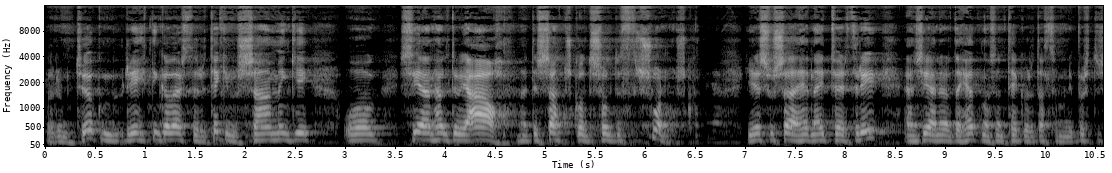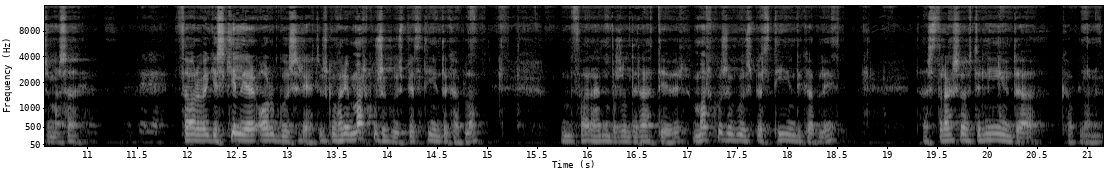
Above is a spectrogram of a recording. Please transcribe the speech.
Við erum tökum reytingavers, þau eru tekinn úr samengi og síðan heldum við, já, þetta er samt sko, svolítið svona sko. Jésús sagði hérna 1, 2, 3 en síðan er þetta hérna sem tekur þetta allt saman í burtu sem hann sagði. þá erum við ekki að skilja orguðs rétt. Við skulum fara í Markus og Guðspjall, tíundakabla. Við fara hérna bara svolítið rætt yfir. Markus og Guðspjall, tíundakabli. Það er strax á eftir níundakablanum.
